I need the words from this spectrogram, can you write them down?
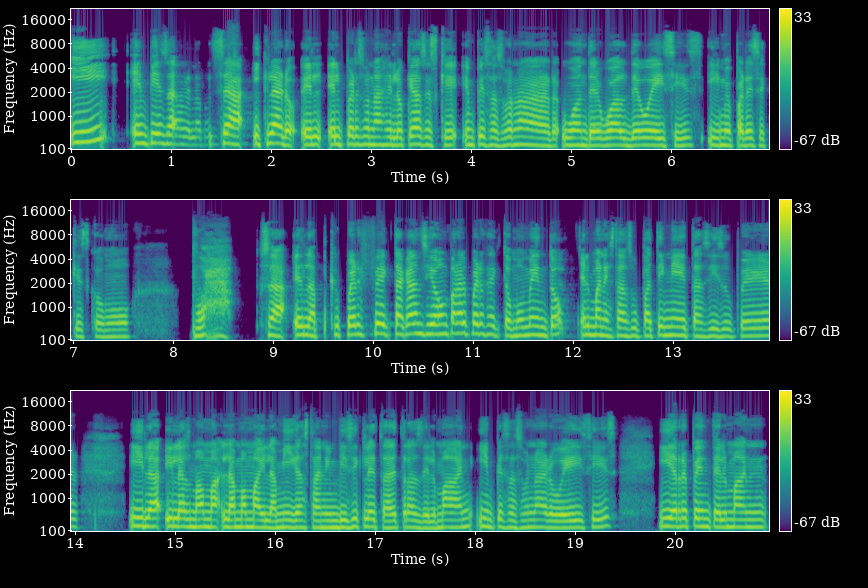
Y empieza, o sea, y claro, el, el personaje lo que hace es que empieza a sonar Wonderwall de Oasis y me parece que es como, ¡buah! Sea, es la perfecta canción para el perfecto momento. El man está en su patineta, así súper. Y, la, y las mamá, la mamá y la amiga están en bicicleta detrás del man y empieza a sonar Oasis. Y de repente el man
